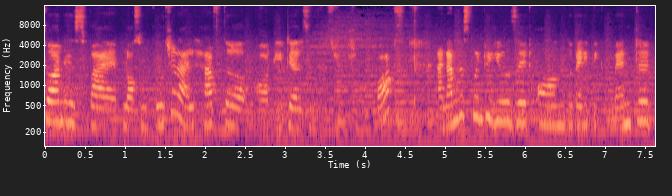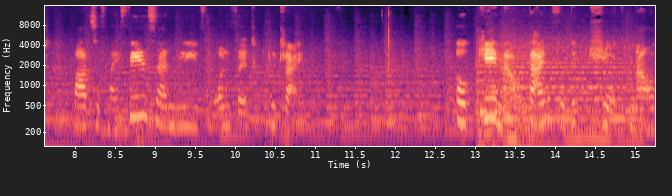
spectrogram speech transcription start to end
one is by Blossom Culture. I'll have the uh, details in the description box. And I'm just going to use it on the very pigmented parts of my face and leave all of it to dry. Okay now time for the truth. Now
